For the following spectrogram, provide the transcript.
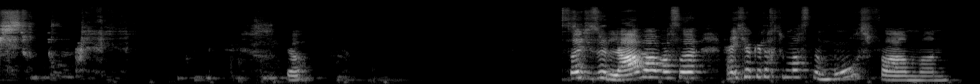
Bist du dumm? Ja. Was soll diese Lava? Was soll. Hey, ich habe gedacht, du machst eine Moosfarm, Mann.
